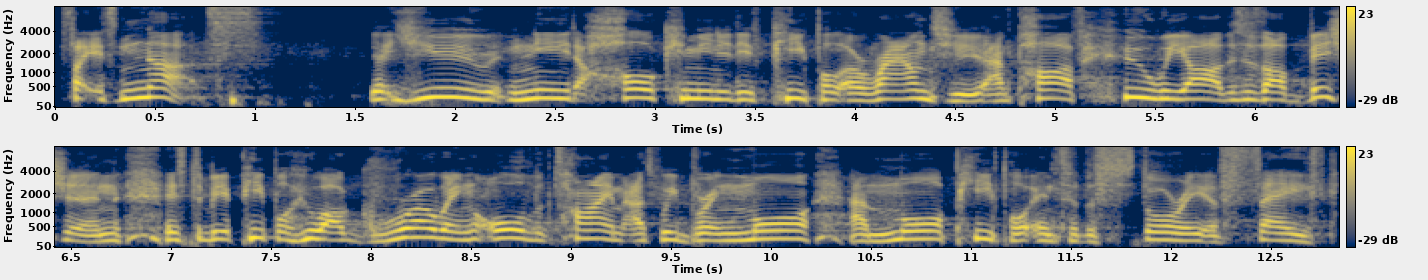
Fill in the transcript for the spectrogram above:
It's like, it's nuts. That you need a whole community of people around you, and part of who we are, this is our vision, is to be a people who are growing all the time as we bring more and more people into the story of faith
